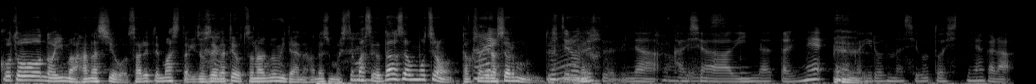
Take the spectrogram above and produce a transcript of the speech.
ことの今話をされてました女性が手をつなぐみたいな話もしてましたけど男性ももちろんたくさんいらっしゃるもんですよねもちろんです。みんな会社員だったりね、ええなんかいろんな仕事をしてながら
